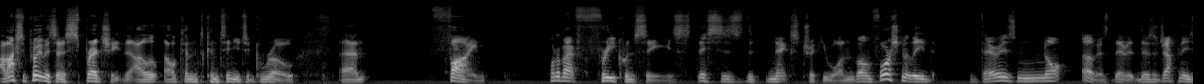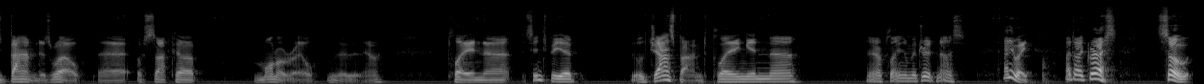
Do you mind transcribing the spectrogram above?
I'm actually putting this in a spreadsheet that I'll, I'll continue to grow. Um, fine. What about frequencies? This is the next tricky one. Well, unfortunately, there is not. Oh, there's there, there's a Japanese band as well. Uh, Osaka Monorail. There they are. Playing. Uh, seems to be a little jazz band playing in. Uh, they are playing in Madrid. Nice. Anyway, I digress. So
